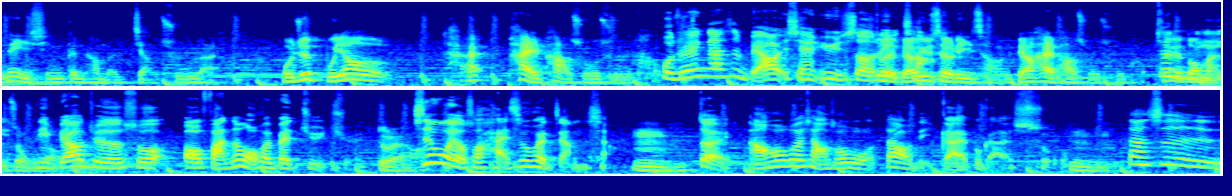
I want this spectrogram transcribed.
的内心跟他们讲出来。我觉得不要。害害怕说出口，我觉得应该是不要先预设对，不要预设立场，不要害怕说出口，这个都蛮重要。你不要觉得说哦，反正我会被拒绝。对啊，其实我有时候还是会这样想，嗯，对，然后会想说我到底该不该说，嗯，但是。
